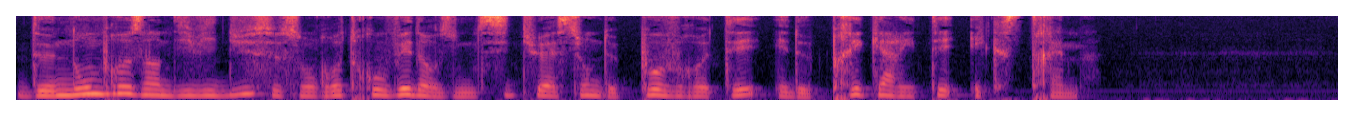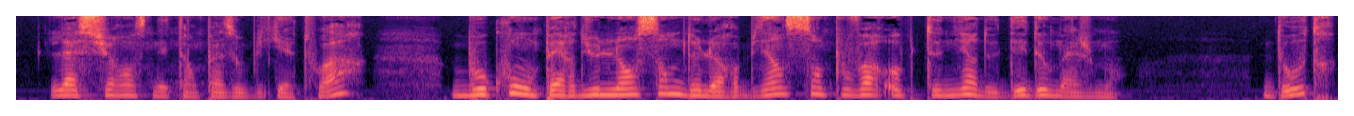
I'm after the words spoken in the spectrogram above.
de nombreux individus se sont retrouvés dans une situation de pauvreté et de précarité extrême. L'assurance n'étant pas obligatoire, beaucoup ont perdu l'ensemble de leurs biens sans pouvoir obtenir de dédommagement. D'autres,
